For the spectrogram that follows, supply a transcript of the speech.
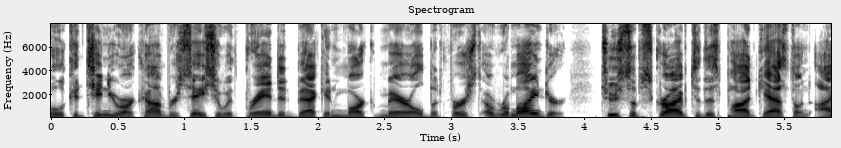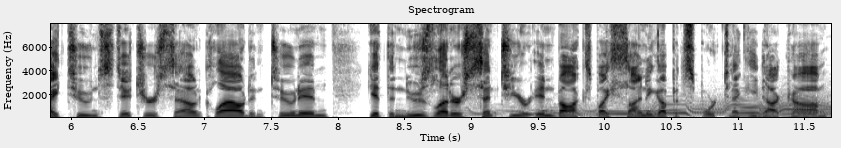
We'll continue our conversation with Brandon Beck and Marc Merrill, but first, a reminder to subscribe to this podcast on iTunes, Stitcher, SoundCloud, and TuneIn. Get the newsletter sent to your inbox by signing up at sporttechie.com,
